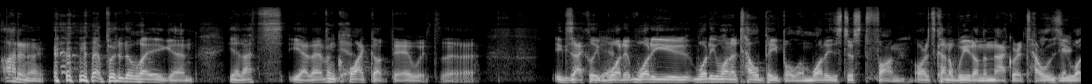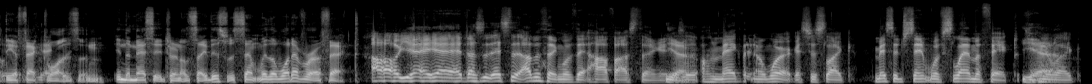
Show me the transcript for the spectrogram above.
I don't know. and then I put it away again. Yeah, that's yeah. They haven't Yeah. quite got there with uh, exactly Yeah. what it, what do you what do you want to tell people, and what is just fun, or it's kind of weird on the Mac where it tells you what the effect Exactly, was, and in the message, and it'll say this was sent with a whatever effect. Oh yeah, yeah. It does. That's the other thing with that half-ass thing. Is Yeah. that on Mac they don't work. It's just like message sent with slam effect. Yeah. you're like,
